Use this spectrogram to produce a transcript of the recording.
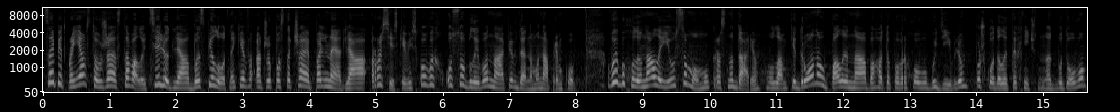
Це підприємство вже ставало ціллю для безпілотників, адже постачає пальне для російських військових, особливо на південному напрямку. Вибухи лунали і у самому Краснодарі. Уламки дрона впали на багатоповерхову будівлю, пошкодили технічну надбудову.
